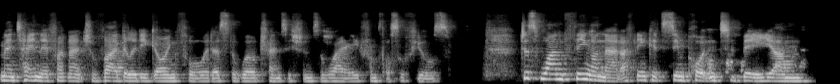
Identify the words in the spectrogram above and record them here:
maintain their financial viability going forward as the world transitions away from fossil fuels. Just one thing on that, I think it's important to be um,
